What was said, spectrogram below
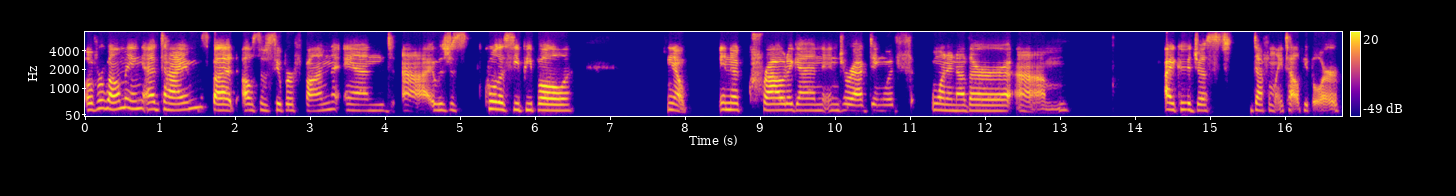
overwhelming at times, but also super fun. And uh, it was just cool to see people, you know, in a crowd again, interacting with one another. Um, I could just definitely tell people are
